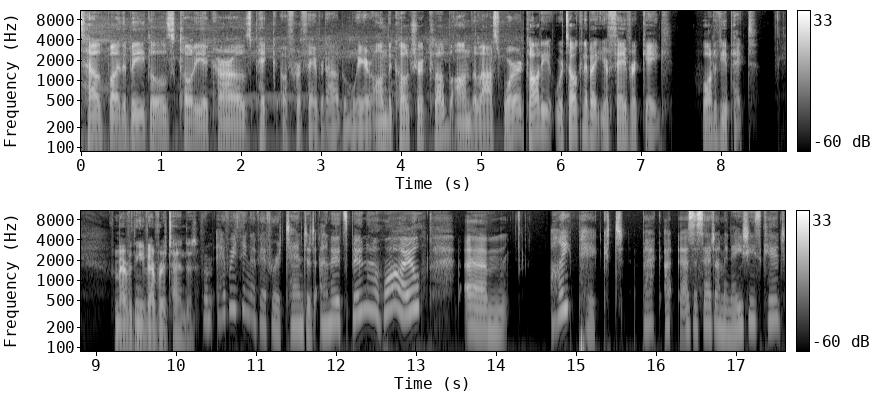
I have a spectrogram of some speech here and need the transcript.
That's Help by the Beatles, Claudia Carroll's pick of her favourite album. We're on the Culture Club on the last word. Claudia, we're talking about your favourite gig. What have you picked from everything you've ever attended? From everything I've ever attended, and it's been a while, um, I picked back, as I said, I'm an 80s kid,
